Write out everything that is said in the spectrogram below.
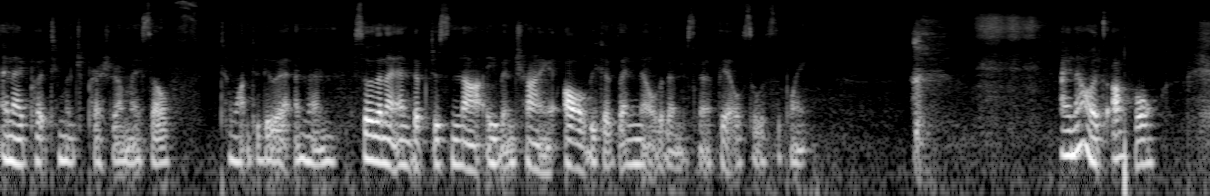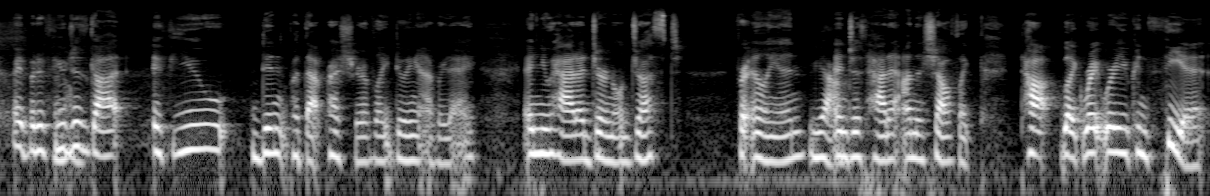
And I put too much pressure on myself to want to do it and then so then I end up just not even trying at all because I know that I'm just going to fail. So what's the point? I know it's awful. Right, but if you just got, if you didn't put that pressure of like doing it every day, and you had a journal just for Ilian, Yeah. and just had it on the shelf, like top, like right where you can see it,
